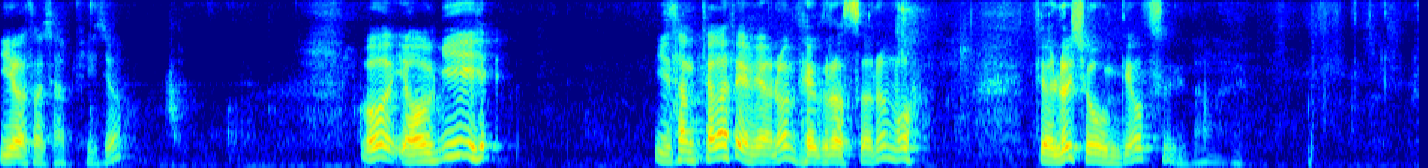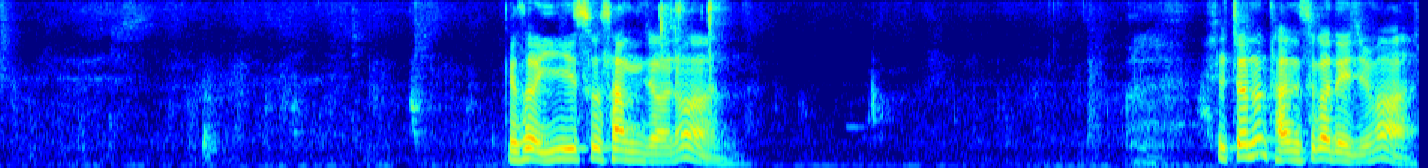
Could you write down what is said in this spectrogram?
이어서 잡히죠. 뭐 여기 이 상태가 되면은 백으로서는 뭐 별로 좋은 게 없습니다. 그래서 이 수상전은 실전은 단수가 되지만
